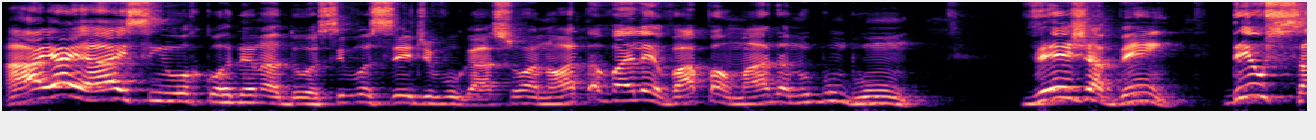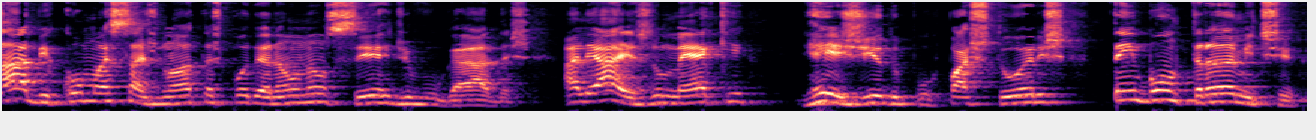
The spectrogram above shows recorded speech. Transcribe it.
ai, ai, ai, senhor coordenador, se você divulgar sua nota, vai levar palmada no bumbum. Veja bem, Deus sabe como essas notas poderão não ser divulgadas. Aliás, o MEC, regido por pastores, tem bom trâmite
